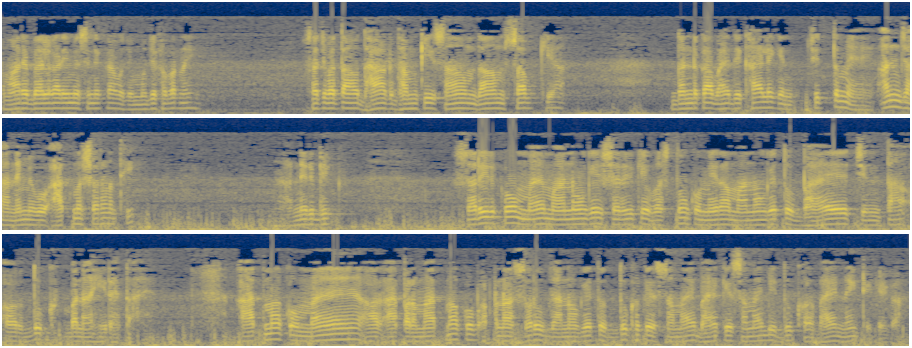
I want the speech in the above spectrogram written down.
तुम्हारे बैलगाड़ी में से निकला वो जो मुझे खबर नहीं। सच बताओ, धाक, धमकी, साम, दाम सब किया। दंड का भय दिखाया, लेकिन चित्त में, अनजाने में वो आत्मशरण थी। निर्भीक। शरीर को मैं मानोगे, शरीर के वस्तुओं को मेरा मानोगे तो भय, चिंता और दुख बना ही रहता है। आत्मा को मैं और परमात्मा को अपना स्वरूप जानोगे तो दुख के समय, भय के समय भी दुख और भय नहीं टिकेगा।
